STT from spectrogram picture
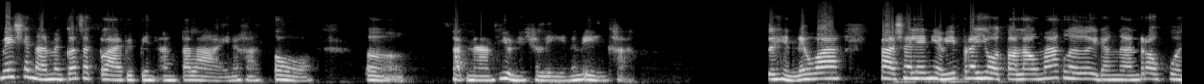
ไม่เช่นนั้นมันก็จะกลายไปเป็นอันตรายนะคะ ต่อเอ่อ สัตว์น้ำที่อยู่ในทะเลนั่นเองค่ะ จะเห็นได้ว่าป่าชายเลนเนี่ยมีประโยชน์ต่อเรามากเลย ดังนั้นเราควร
